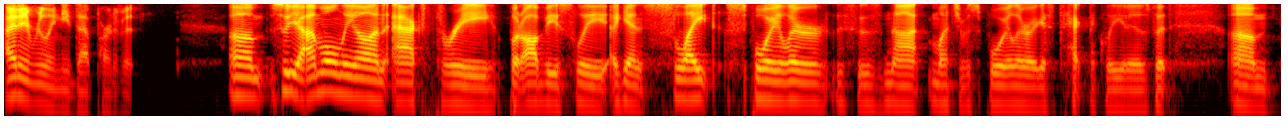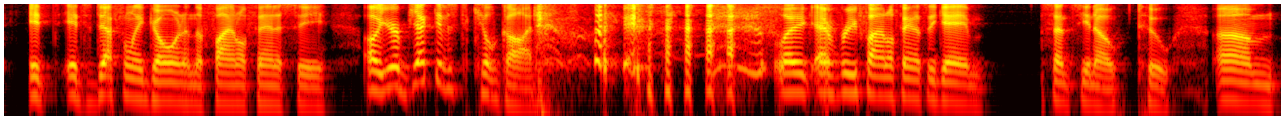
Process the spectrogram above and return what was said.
I didn't really need that part of it. Um, so yeah, I'm only on Act Three, but obviously, again, slight spoiler. This is not much of a spoiler. I guess technically it is, but um, it it's definitely going in the Final Fantasy. Oh, your objective is to kill God, like every Final Fantasy game since you know two. Um,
